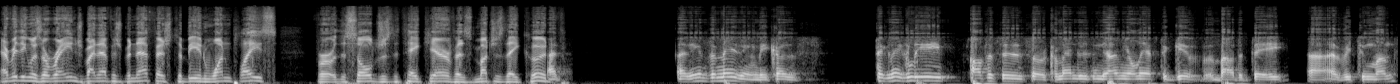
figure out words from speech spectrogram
everything was arranged by Nefesh B'Nefesh to be in one place for the soldiers to take care of as much as they could. I, I think it's amazing because technically officers or commanders in the army only have to give about a day uh, every two months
